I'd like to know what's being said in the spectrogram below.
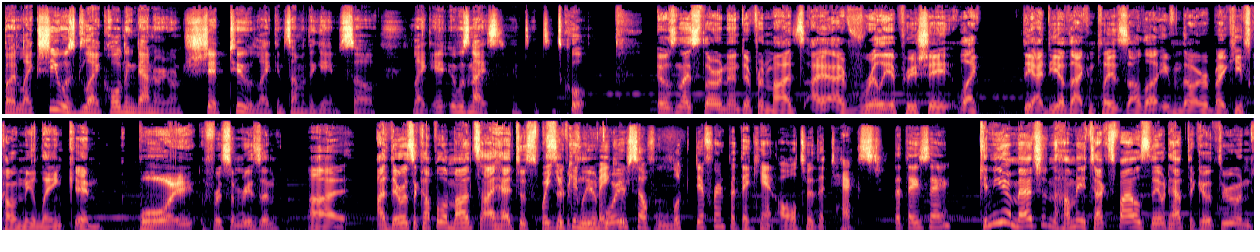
but like she was like holding down her own shit too, like in some of the games. So like it, it was nice. It's, it's it's cool. it was nice throwing in different mods. I, I really appreciate like the idea that I can play Zelda, even though everybody keeps calling me Link and boy for some reason. Uh, uh there was a couple of mods I had to specifically Wait, you can make avoid. yourself look different, but they can't alter the text that they say? Can you imagine how many text files they would have to go through and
